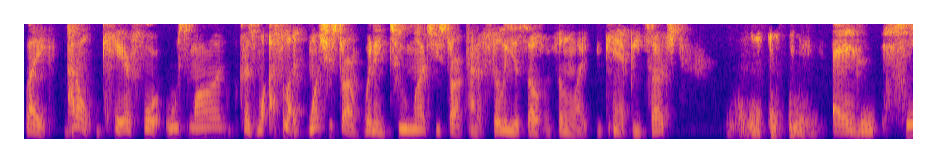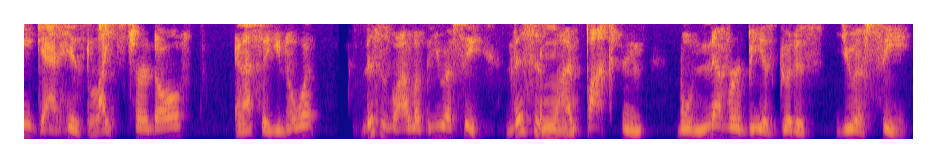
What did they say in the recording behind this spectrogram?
like I don't care for Usman because I feel like once you start winning too much, you start kind of feeling yourself and feeling like you can't be touched. and he got his lights turned off, and I said, you know what? This is why I love the UFC. This is why mm-hmm. boxing will never be as good as UFC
